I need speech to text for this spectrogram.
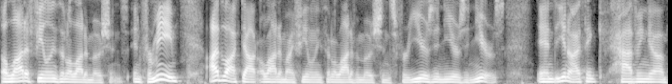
a lot of feelings and a lot of emotions. And for me, I blocked out a lot of my feelings and a lot of emotions for years and years and years. And you know, I think having a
